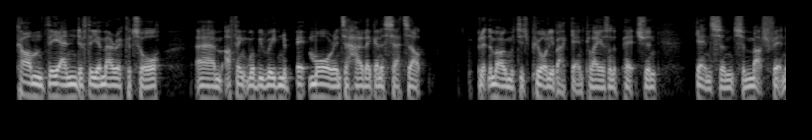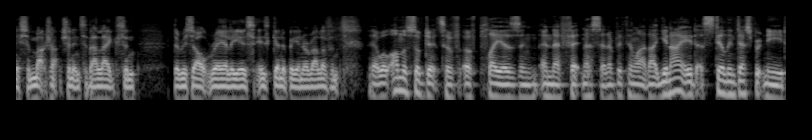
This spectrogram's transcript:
Come the end of the America tour, um, I think we'll be reading a bit more into how they're going to set up but at the moment, it's purely about getting players on the pitch and getting some some match fitness and match action into their legs and the result really is is going to be an irrelevance. Yeah, well, on the subject of, of players and, and their fitness and everything like that, United are still in desperate need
